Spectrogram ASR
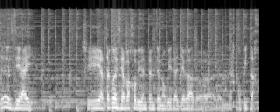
Desde ahí. Si ataco desde abajo, evidentemente no hubiera llegado el escupitajo.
